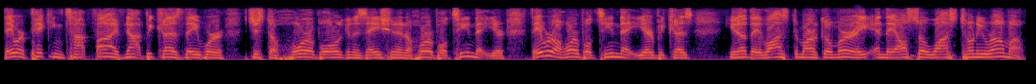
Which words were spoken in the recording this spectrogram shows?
they were picking top five not because they were just a horrible organization and a horrible team that year. They were a horrible team that year because you know they lost DeMarco Murray and they also lost Tony Romo.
